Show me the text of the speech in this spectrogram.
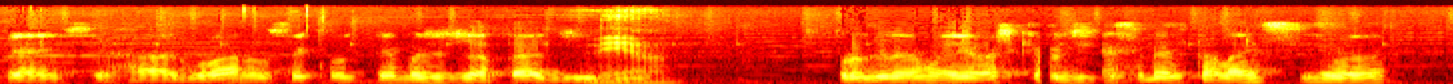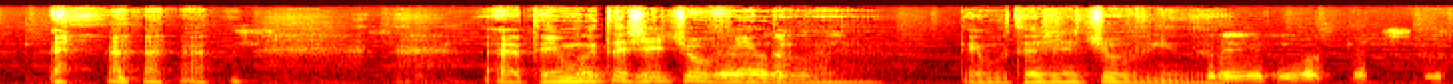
quer encerrar agora, não sei quanto tempo a gente já está de Meu. programa aí, eu acho que a audiência deve estar tá lá em cima, né? é, tem muita gente ouvindo. Né? Tem muita gente ouvindo. Tem, tem bastante gente.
